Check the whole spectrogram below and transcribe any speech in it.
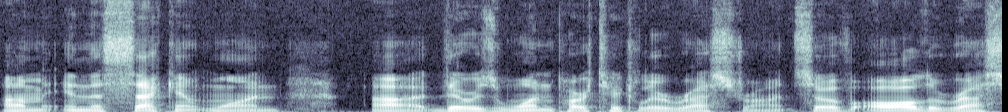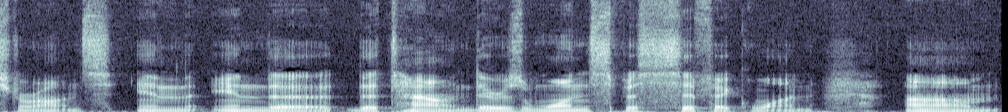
Um, in the second one, uh, there was one particular restaurant. So of all the restaurants in in the the town, there's one specific one um,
